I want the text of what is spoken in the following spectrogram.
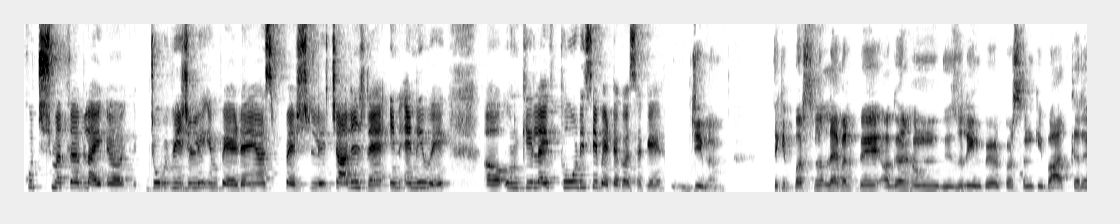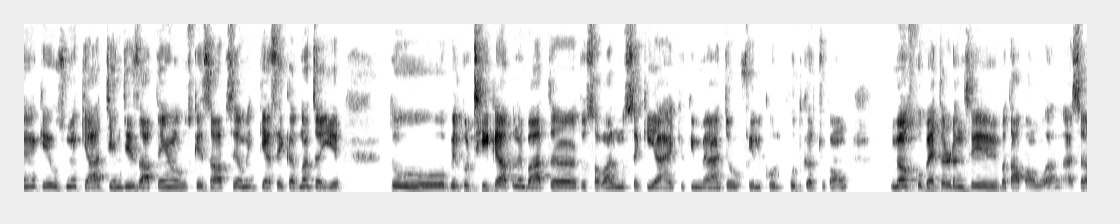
कुछ मतलब लाइक uh, जो भी विजुअली इम्पेयर्ड हैं या स्पेशली चैलेंज हैं इन एनी वे उनकी लाइफ थोड़ी सी बेटर कर सकें। जी मैम देखिए पर्सनल लेवल पे अगर हम विजुअली इम्पेयर्ड पर्सन की बात करें कि उसमें क्या चेंजेस आते हैं और उसके हिसाब से हमें कैसे करना चाहिए तो बिल्कुल ठीक है आपने बात, जो सवाल मुझसे किया है, क्योंकि मैं जो फील खुद खुद कर चुका हूँ, मैं उसको बेहतर ढंग से बता पाऊँगा, ऐसा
